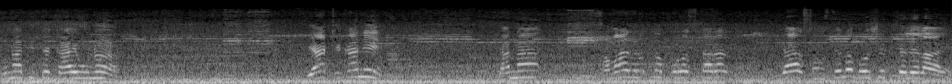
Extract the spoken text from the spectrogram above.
पुन्हा तिथे काय होणं? या ठिकाणी त्यांना समाजरत्न पुरस्कार या संस्थेनं घोषित केलेला आहे.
